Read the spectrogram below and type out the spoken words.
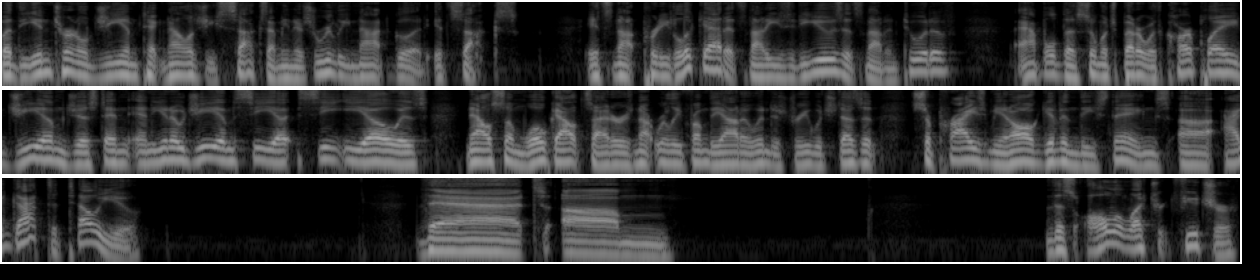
But the internal GM technology sucks. I mean, it's really not good. It sucks. It's not pretty to look at. It's not easy to use. It's not intuitive. Apple does so much better with CarPlay. GM just and and you know GM CEO is now some woke outsider is not really from the auto industry, which doesn't surprise me at all given these things. Uh, I got to tell you that um, this all electric future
